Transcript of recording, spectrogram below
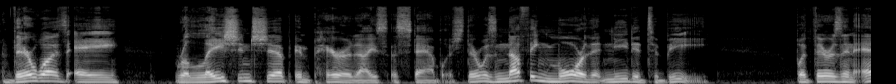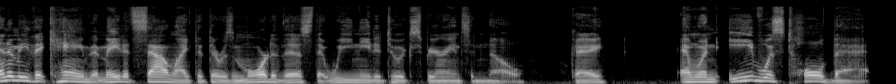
there was a relationship in paradise established. There was nothing more that needed to be. But there is an enemy that came that made it sound like that there was more to this that we needed to experience and know. Okay? And when Eve was told that,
